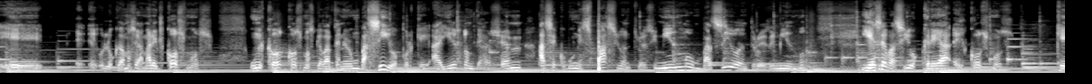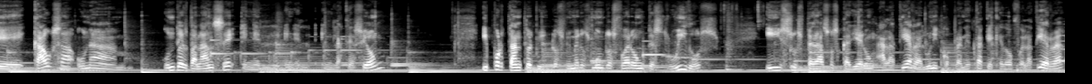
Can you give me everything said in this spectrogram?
eh, eh, lo que vamos a llamar el cosmos, un cosmos que va a tener un vacío, porque ahí es donde Hashem hace como un espacio dentro de sí mismo, un vacío dentro de sí mismo, y ese vacío crea el cosmos que causa una, un desbalance en, la creación y por tanto los primeros mundos fueron destruidos y sus pedazos cayeron a la Tierra. El único planeta que quedó fue la Tierra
